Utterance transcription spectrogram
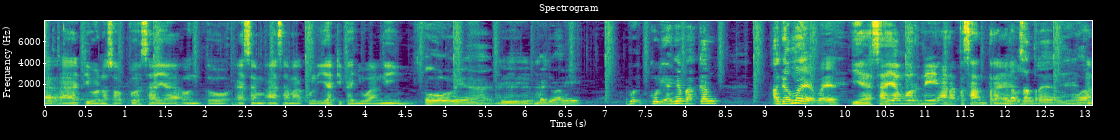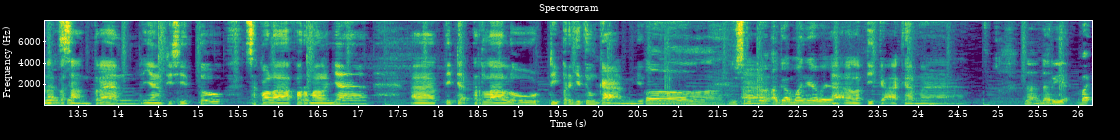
ah, di Wonosobo saya untuk SMA sama kuliah di Banyuwangi Oh ya di Banyuwangi kuliahnya bahkan agama ya pak ya? Ya saya murni anak pesantren. Anak pesantren Luar anak biasa. pesantren yang di situ sekolah formalnya eh, tidak terlalu diperhitungkan gitu. Oh justru ke Ah. agamanya pak ya? Eh, lebih ke agama. Nah dari ba-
